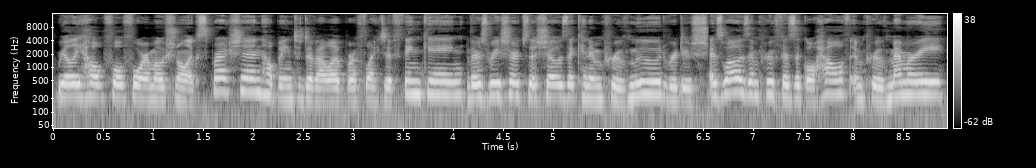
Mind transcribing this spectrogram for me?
really helpful for emotional expression, helping to develop reflective thinking. There's research that shows it can improve mood, reduce, as well as improve physical health improve memory,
